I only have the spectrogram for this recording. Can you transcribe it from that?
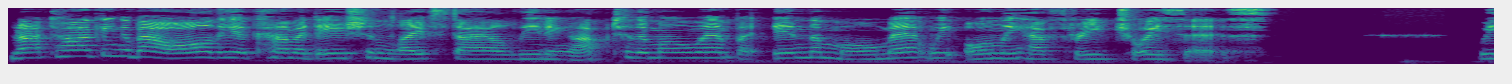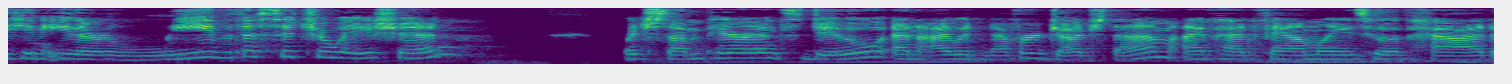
I'm not talking about all the accommodation lifestyle leading up to the moment, but in the moment, we only have three choices. We can either leave the situation which some parents do, and I would never judge them. I've had families who have had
